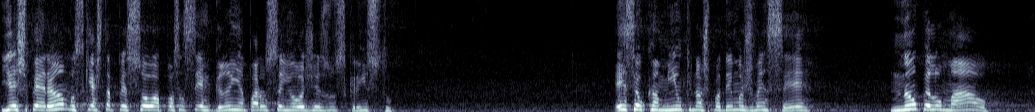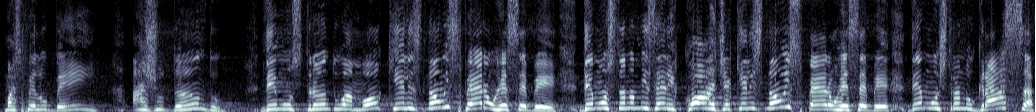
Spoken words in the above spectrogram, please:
e esperamos que esta pessoa possa ser ganha para o Senhor Jesus Cristo. Esse é o caminho que nós podemos vencer, não pelo mal, mas pelo bem, ajudando, demonstrando o amor que eles não esperam receber, demonstrando misericórdia que eles não esperam receber, demonstrando graça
